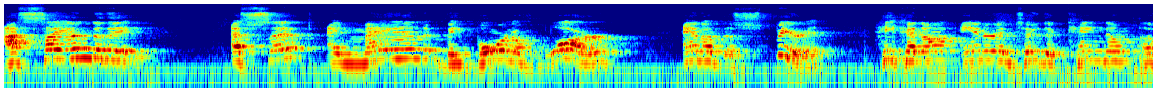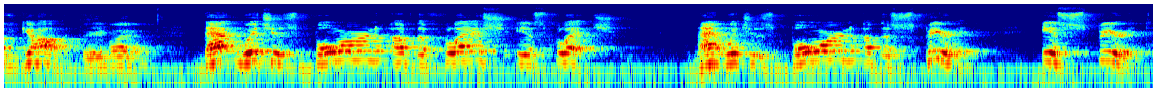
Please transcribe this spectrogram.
I say unto thee, except a man be born of water and of the Spirit, he cannot enter into the kingdom of God. Amen. That which is born of the flesh is flesh. That which is born of the Spirit is spirit.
